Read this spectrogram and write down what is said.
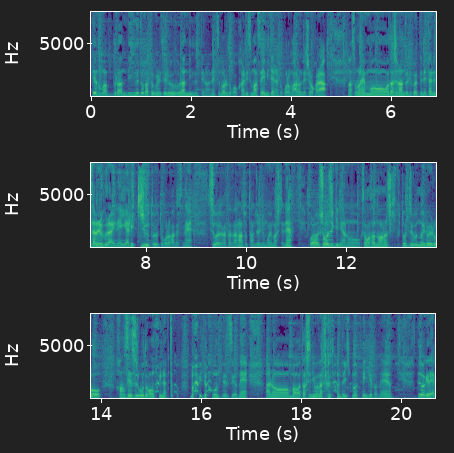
でもまあ、ブランディングとか特にセルフブランディングっていうのはね、詰まるところカリスマ性みたいなところもあるんでしょうから、まあその辺も私なんぞにこうやってネタにされるぐらいね、やりきるというところがですね、すごい方だなと単純に思いましてね。これは正直にあの、草間さんの話聞くと自分のいろいろ反省することが多いなと、毎度思うんですよね。あの、まあ、私に同じことはできませんけどね。というわけで、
